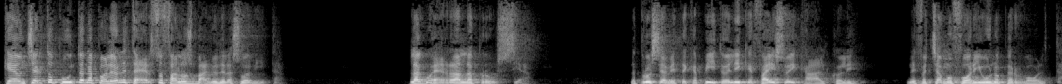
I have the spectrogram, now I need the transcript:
che a un certo punto Napoleone III fa lo sbaglio della sua vita. La guerra alla Prussia. La Prussia, avete capito, è lì che fa i suoi calcoli. Ne facciamo fuori uno per volta.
